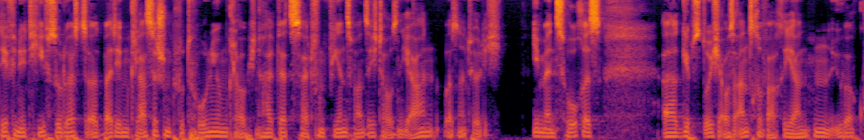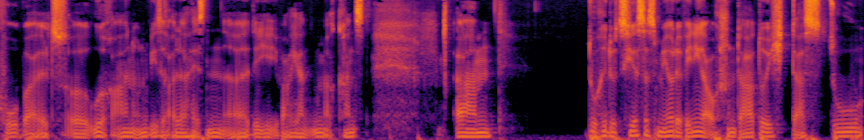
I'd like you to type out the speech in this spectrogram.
definitiv so. Du hast äh, bei dem klassischen Plutonium, glaube ich, eine Halbwertszeit von 24.000 Jahren, was natürlich immens hoch ist. Äh, Gibt es durchaus andere Varianten über Kobalt, äh, Uran und wie sie alle heißen, äh, die Varianten machen kannst. Ähm, du reduzierst das mehr oder weniger auch schon dadurch, dass du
